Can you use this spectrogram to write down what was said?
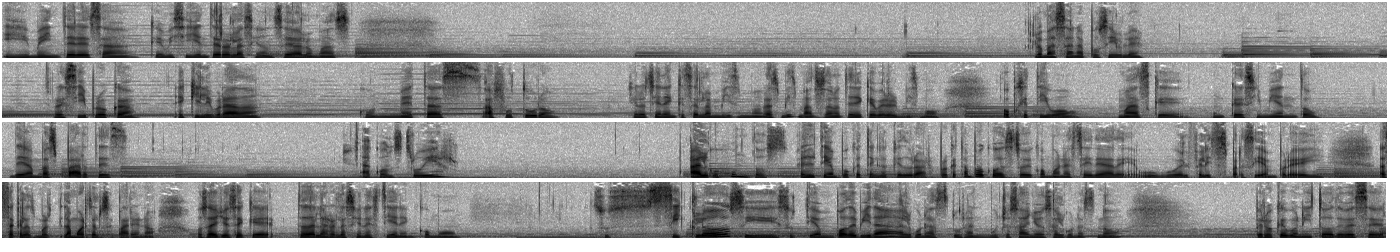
Y me interesa que mi siguiente relación sea lo más lo más sana posible, recíproca, equilibrada, con metas a futuro que no tienen que ser las mismas, o sea, no tiene que haber el mismo objetivo más que un crecimiento de ambas partes a construir algo juntos, el tiempo que tenga que durar, porque tampoco estoy como en esta idea de, uh, el feliz es para siempre y hasta que la muerte los separe, ¿no? O sea, yo sé que todas las relaciones tienen como sus ciclos y su tiempo de vida, algunas duran muchos años, algunas no, pero qué bonito debe ser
